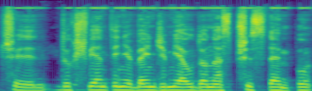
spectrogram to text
czy Duch Święty nie będzie miał do nas przystępu.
